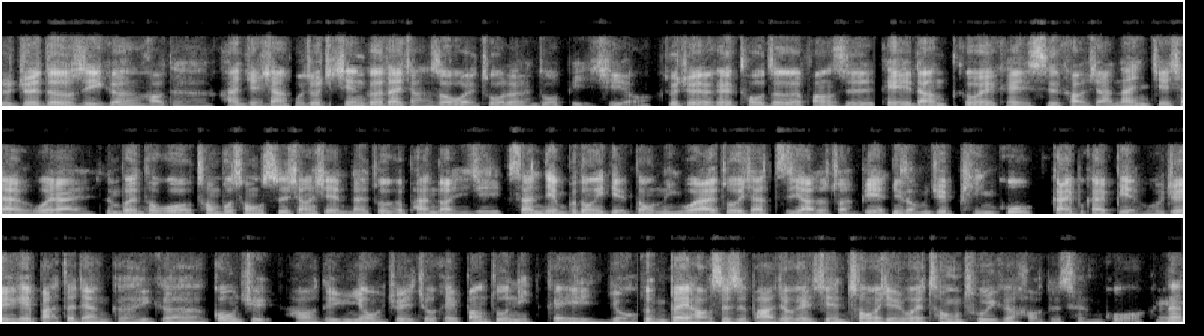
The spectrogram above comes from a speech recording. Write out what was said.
我觉得都是一个很好的看见。像我就宪哥在讲的时候，我也做了很多笔记哦，就觉得可以透这个方式，可以让各位可以思考一下，那你接下来未来能不能透过冲不冲四象限来做个判断，以及三点不动一点动，你未来做一下职涯的转变，你怎么去评估该不该变？我觉得也可以把这两个一个工具好的运用，我觉得就可以帮助你可以有准备好四十八就可以先冲，而且会冲出一个好的成果。嗯、那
